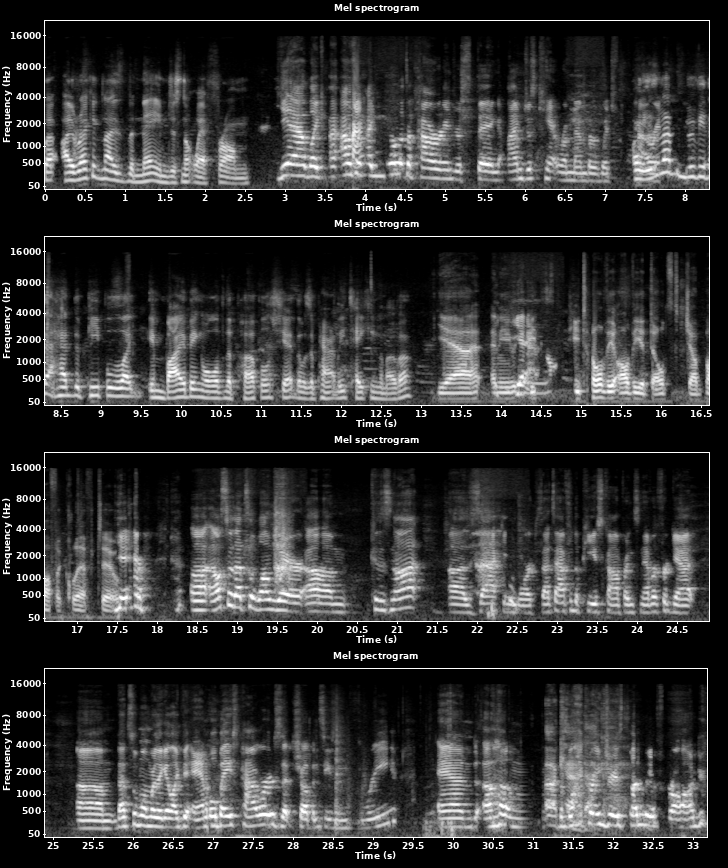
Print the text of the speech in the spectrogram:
I, I recognize the name, just not where from. Yeah, like I, I was like, I know it's a Power Rangers thing. I am just can't remember which. Oh, Power isn't that the movie that had the people like imbibing all of the purple shit that was apparently taking them over? Yeah, and he, Yes. he he told the all the adults to jump off a cliff too. Yeah. Uh, also, that's the one where, um, because it's not uh, Zach anymore, 'cause that's after the peace conference. Never forget. Um, that's the one where they get like the animal-based powers that show up in season three, and um, the Black back. Ranger is suddenly a frog.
